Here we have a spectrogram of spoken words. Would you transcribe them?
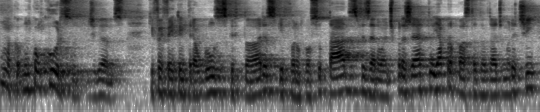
uma, um concurso, digamos, que foi feito entre alguns escritórios que foram consultados, fizeram um anteprojeto e a proposta do Andrade Moretim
